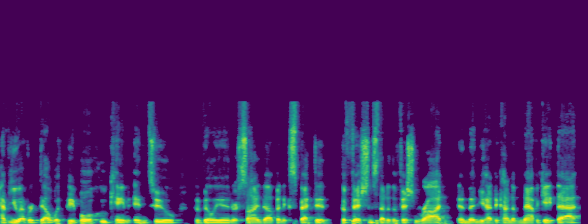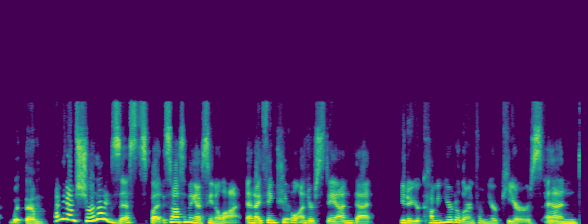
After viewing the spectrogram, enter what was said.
Have you ever dealt with people who came into Pavilion or signed up and expected the fish instead of the fish and rod? And then you had to kind of navigate that with them? I mean, I'm sure that exists, but it's not something I've seen a lot. And I think sure. people understand that, you know, you're coming here to learn from your peers. And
